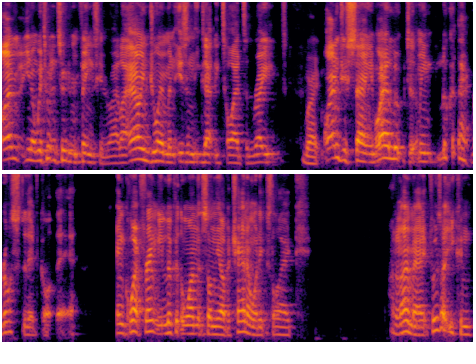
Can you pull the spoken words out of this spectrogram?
I'm you know we're talking two different things here, right? Like our enjoyment isn't exactly tied to the ratings. Right. I'm just saying if I looked at I mean look at that roster they've got there, and quite frankly look at the one that's on the other channel and it's like. I don't know, man. It feels like you can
